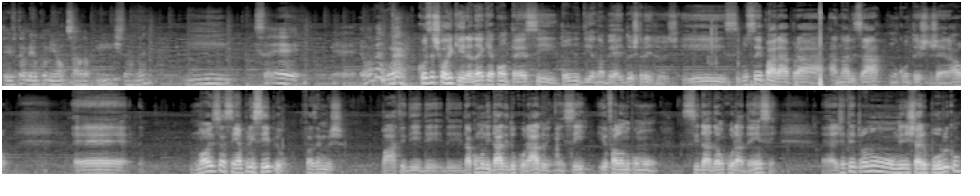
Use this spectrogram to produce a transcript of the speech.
teve também o caminhão que saiu da pista, né? E isso é, é, é uma vergonha. Coisas corriqueiras, né? Que acontece todo dia na BR-232. E se você parar para analisar no contexto geral, é, nós, assim, a princípio, fazemos parte de, de, de, da comunidade do curado em si. Eu falando como cidadão curadense, é, a gente entrou no Ministério Público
